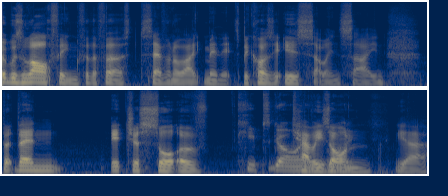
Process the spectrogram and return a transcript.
I was laughing for the first seven or eight minutes because it is so insane. But then it just sort of keeps going, carries on. Yeah.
